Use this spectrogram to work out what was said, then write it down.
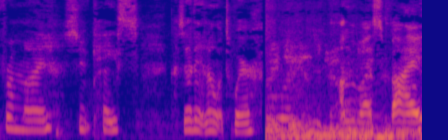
from my suitcase because I didn't know what to wear. On the bus, bye.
